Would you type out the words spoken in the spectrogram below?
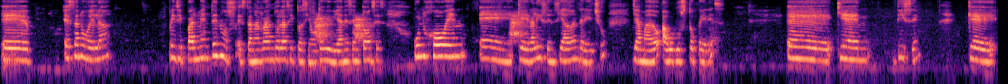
Eh, esta novela Principalmente nos está narrando la situación que vivía en ese entonces. Un joven eh, que era licenciado en Derecho llamado Augusto Pérez, eh, quien dice que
